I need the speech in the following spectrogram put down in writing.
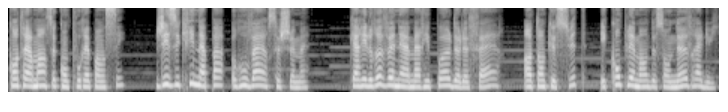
Contrairement à ce qu'on pourrait penser, Jésus-Christ n'a pas rouvert ce chemin, car il revenait à Marie-Paul de le faire en tant que suite et complément de son œuvre à lui.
